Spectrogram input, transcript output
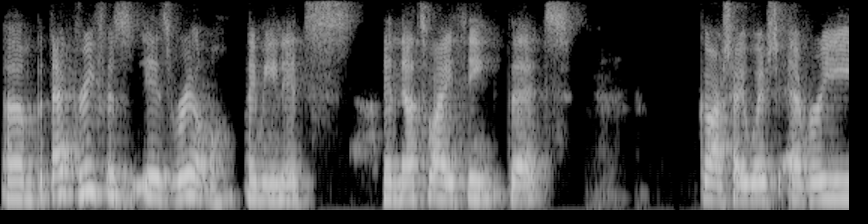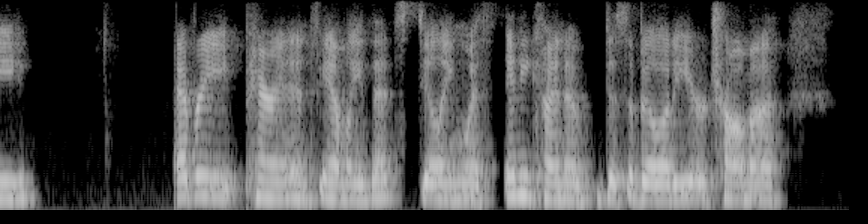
um, but that grief is, is real. I mean, it's, and that's why I think that, gosh, I wish every every parent and family that's dealing with any kind of disability or trauma,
